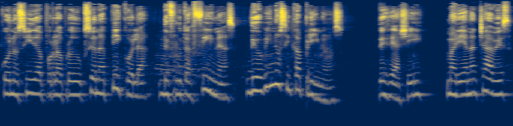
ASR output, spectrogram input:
conocida por la producción apícola, de frutas finas, de ovinos y caprinos. Desde allí, Mariana Chávez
